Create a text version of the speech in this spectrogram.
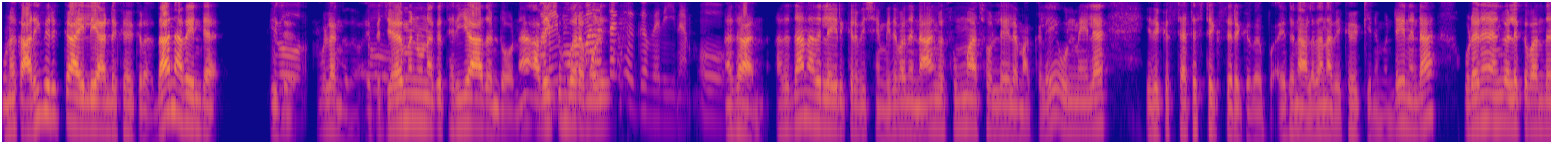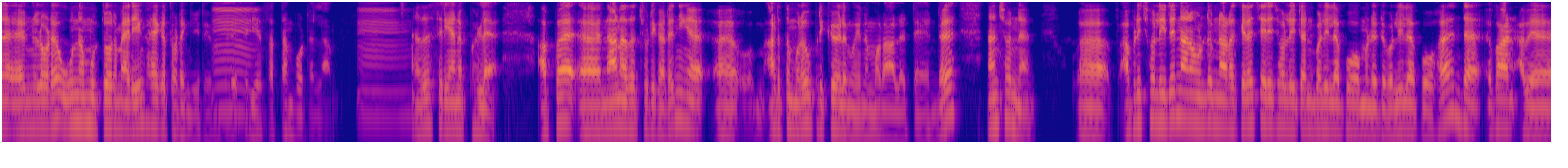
உனக்கு அறிவு இருக்கா இல்லையாண்டு கேட்கறது தான் அவன் இது விளங்குதோ இப்ப. ஜெர்மன் உனக்கு தெரியாதுன்றோன்னா அவைக்கும் வேற மொழி அதான் அதுதான் அதுல இருக்கிற விஷயம் இது வந்து நாங்க சும்மா சொல்லல மக்களே உண்மையில இதுக்கு ஸ்டாட்டிஸ்டிக்ஸ் இருக்குது இதனாலதான் அவை கேட்கணும் என்னடா உடனே எங்களுக்கு வந்து எங்களோட ஊனமுற்றோர் மாதிரியும் கேட்க தொடங்கிடு. பெரிய சத்தம் போட்டெல்லாம் அது சரியான பிழை அப்ப நான் அதை சுட்டி காட்டேன் நீங்க அடுத்த முறை இப்படி கேளுங்க இன்னும் ஒரு ஆளுட்டு நான் சொன்னேன் அப்படி சொல்லிட்டு நான் ஒன்றும் நடக்கல. சரி சொல்லிட்டேன். வெளியில போக முடியாது வெளியில போக இந்த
